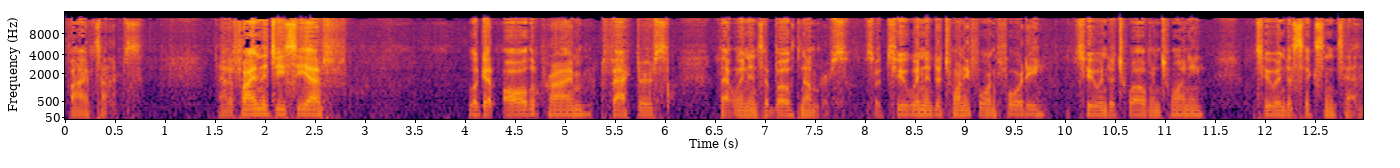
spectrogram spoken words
5 times. Now to find the GCF, look at all the prime factors that went into both numbers. So 2 went into 24 and 40, 2 into 12 and 20, 2 into 6 and 10.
